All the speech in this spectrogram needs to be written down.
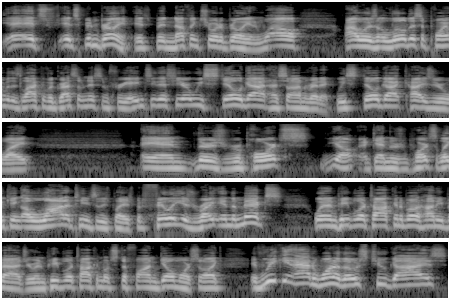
it's it's been brilliant. It's been nothing short of brilliant. And while I was a little disappointed with his lack of aggressiveness in free agency this year. We still got Haason Reddick. We still got Kyzir White. And there's reports, you know, again, there's reports linking a lot of teams to these players, but Philly is right in the mix when people are talking about Honey Badger, when people are talking about Stephon Gilmore. So, like, if we can add one of those two guys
